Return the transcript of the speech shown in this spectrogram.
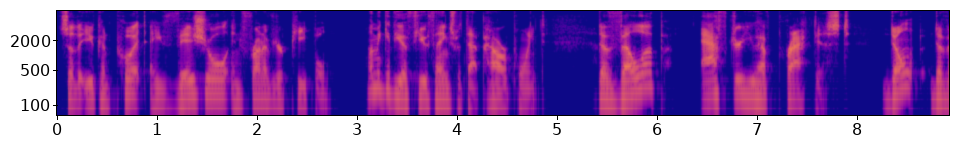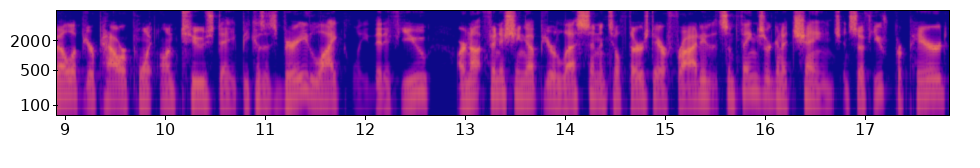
so that you can put a visual in front of your people. Let me give you a few things with that PowerPoint. Develop after you have practiced. Don't develop your PowerPoint on Tuesday because it's very likely that if you are not finishing up your lesson until Thursday or Friday, that some things are going to change. And so if you've prepared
